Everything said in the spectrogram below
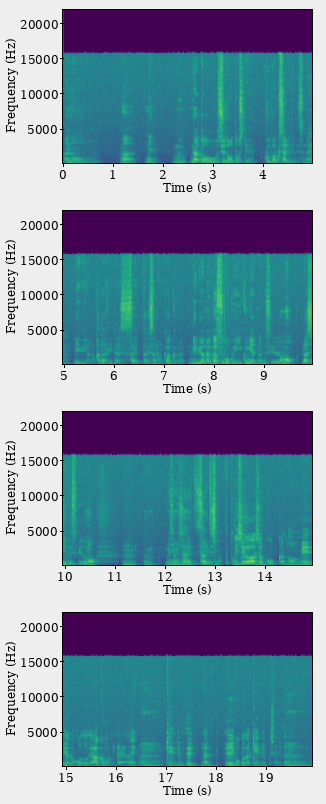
あのまあね NATO を主導として空爆されてですね、うん、リビアのカダフィ大佐なんかリビアなんかすごくいい国やったんですけれどもらしいんですけれども、うん、めちゃめちゃされてしまったと。西側諸国のメディアの報道で悪魔みたいなね、うん、権力ぜなん冷酷な権力者みたいな、うん、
